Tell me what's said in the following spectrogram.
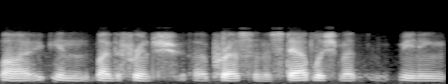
by in by the French uh, press and establishment, meaning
